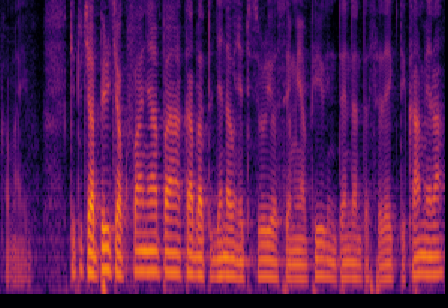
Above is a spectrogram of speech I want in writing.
Kama hivyo kitu cha pili cha kufanya hapa kabla tujaenda kwenye tutorial sehemu ya pili nitaenda nita select camera.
